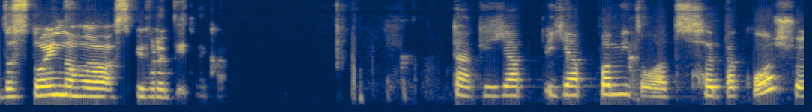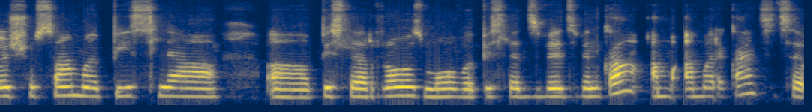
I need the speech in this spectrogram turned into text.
достойного співробітника. Так, я я помітила це також, що саме після після розмови, після дзвінка, ам, американці це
